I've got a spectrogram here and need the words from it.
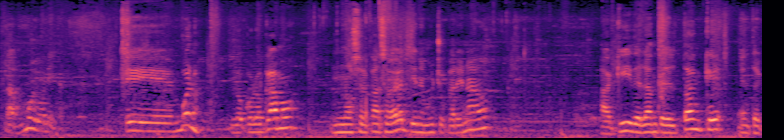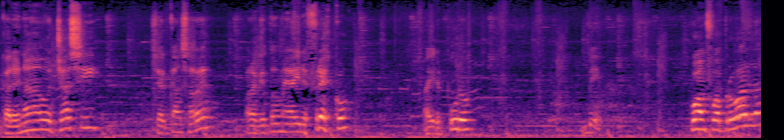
Está muy bonita. Eh, bueno, lo colocamos, no se alcanza a ver, tiene mucho carenado. Aquí delante del tanque, entre carenado, chasis, se alcanza a ver, para que tome aire fresco, aire puro. Bien. Juan fue a probarla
